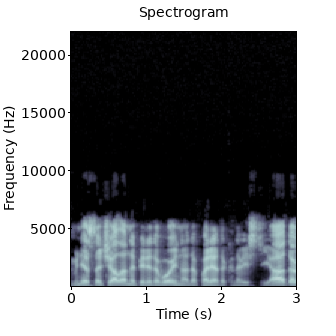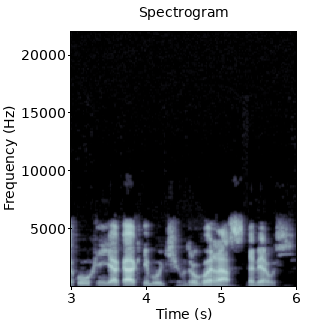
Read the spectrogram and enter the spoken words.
мне сначала на передовой надо порядок навести, а до кухни я как-нибудь в другой раз доберусь.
